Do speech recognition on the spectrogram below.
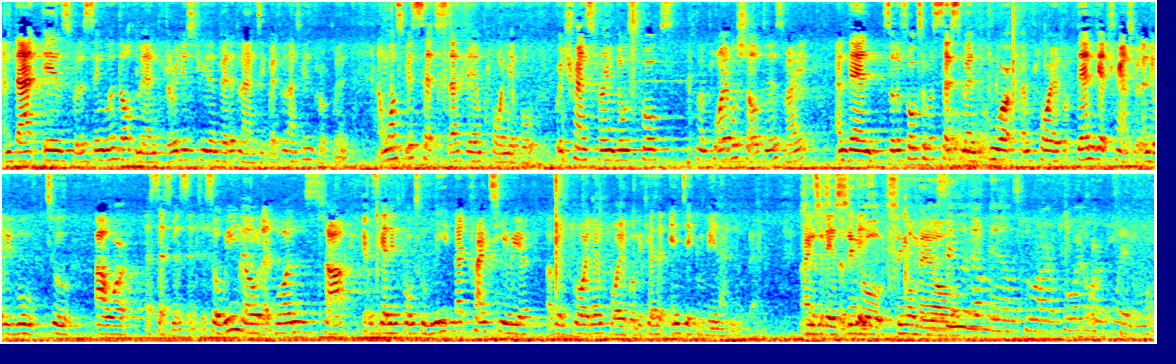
and that is for the single adult men, 30th Street and Bed Atlantic, Bedford Atlantic in Brooklyn. And once we assess that they're employable, we're transferring those folks to employable shelters, right? And then, so the folks from assessment who are employable then get transferred, and then we move to our assessment center. So we know that one shop is getting folks who meet that criteria of employed and employable because an intake would be in that new bag. So Right? this So is there's a a single, single male, Single adult males who are employed or employable,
